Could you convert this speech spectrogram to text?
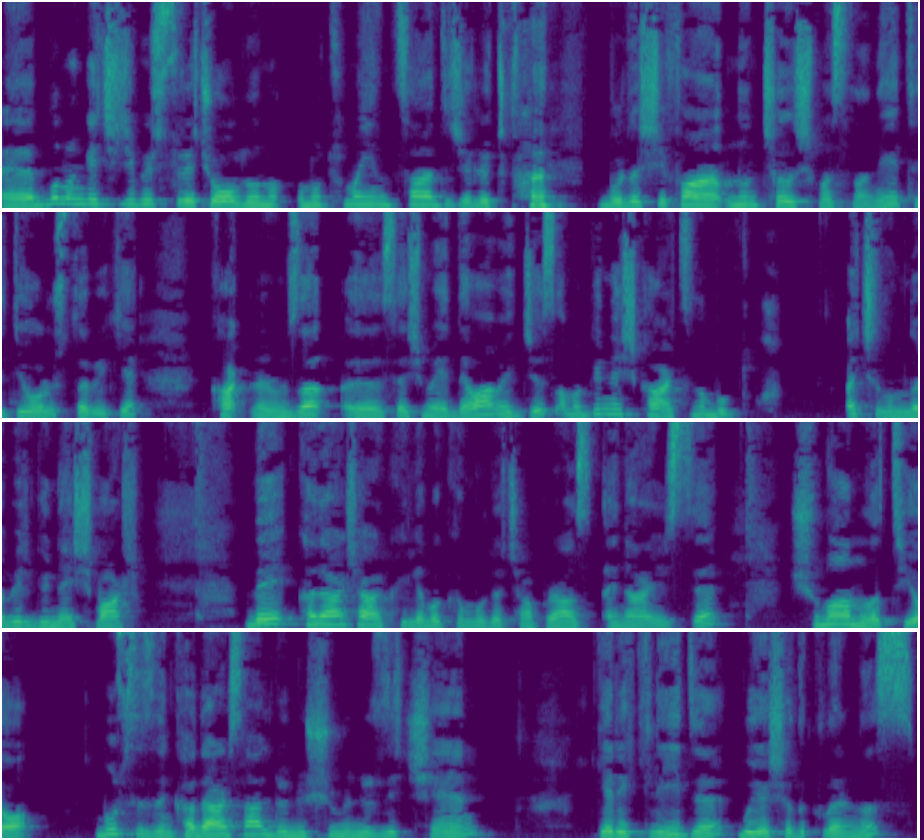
E, bunun geçici bir süreç olduğunu unutmayın sadece lütfen. Burada şifanın çalışmasına niyet ediyoruz. Tabii ki kartlarımıza e, seçmeye devam edeceğiz ama güneş kartını bulduk. Açılımda bir güneş var. Ve kader şarkıyla bakın burada çapraz enerjisi şunu anlatıyor. Bu sizin kadersel dönüşümünüz için gerekliydi bu yaşadıklarınız.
